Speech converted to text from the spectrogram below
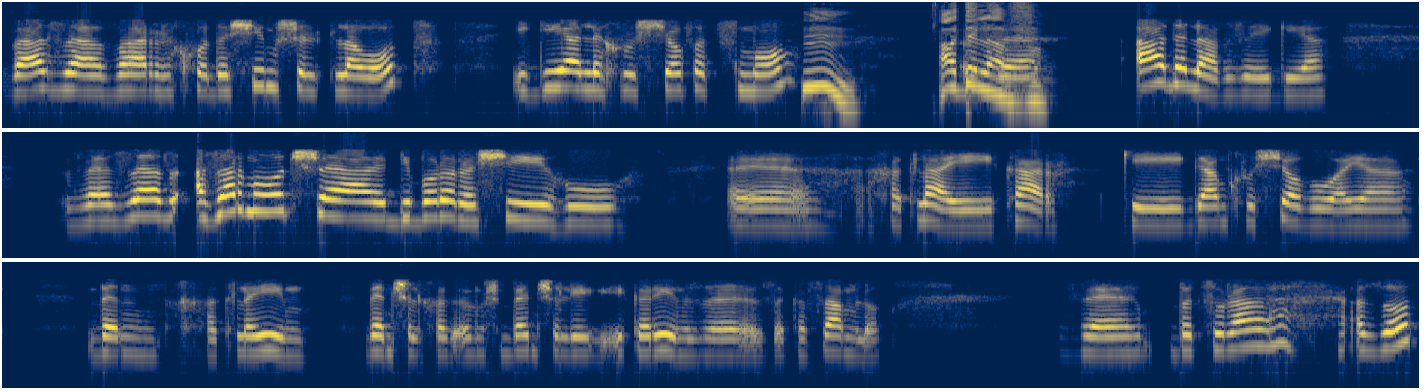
ואז זה עבר חודשים של תלאות, הגיע לחרושוב עצמו. Mm, עד אליו. עד אליו זה הגיע. וזה עזר מאוד שהגיבור הראשי הוא אה, חקלאי עיקר, כי גם חרושוב הוא היה בן חקלאים, בן של, בן של איכרים, זה, זה קסם לו. ובצורה הזאת,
